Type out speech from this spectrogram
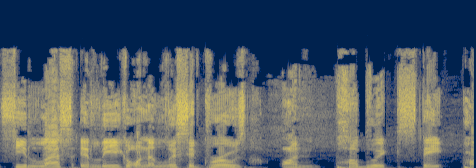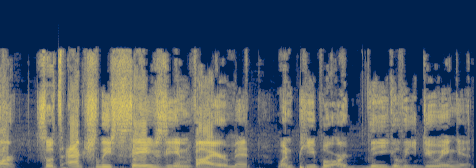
see less illegal and illicit grows on public state park. So it actually saves the environment when people are legally doing it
